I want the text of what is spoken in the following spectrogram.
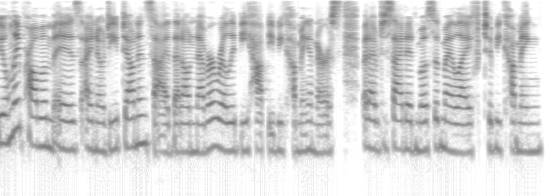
The only problem is I know deep down inside that I'll never really be happy becoming a nurse, but I've decided most of my life to becoming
